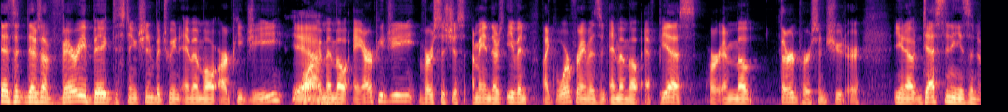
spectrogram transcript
it's a, there's a very big distinction between MMORPG Yeah. or MMOARPG versus just I mean there's even like Warframe is an MMO FPS or MMO third person shooter. You know, Destiny is an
